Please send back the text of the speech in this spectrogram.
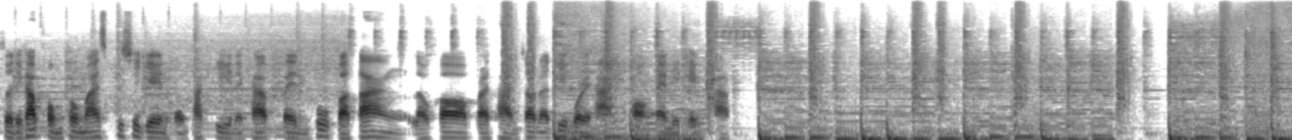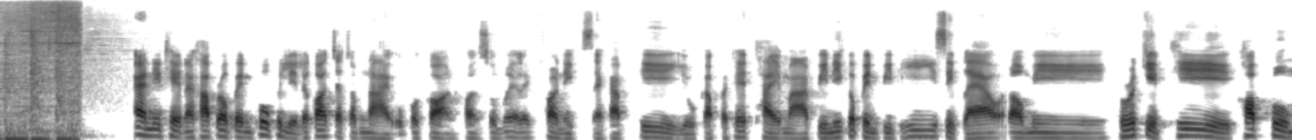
สวัสดีครับผมโทมัสพิเชยเยนหงพักดีนะครับเป็นผู้ก่อตั้ง แล้วก็ประธานเจ้าหน้าที่บริหารของ a n i t e c h ครับ แอนิเทคนะครับเราเป็นผู้ผลิตแล้วก็จัดจำหน่ายอุปกรณ์คอน sumer electronics นะครับที่อยู่กับประเทศไทยมาปีนี้ก็เป็นปีที่ 20 แล้ว เรามีธุรกิจที่ครอบคลุม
